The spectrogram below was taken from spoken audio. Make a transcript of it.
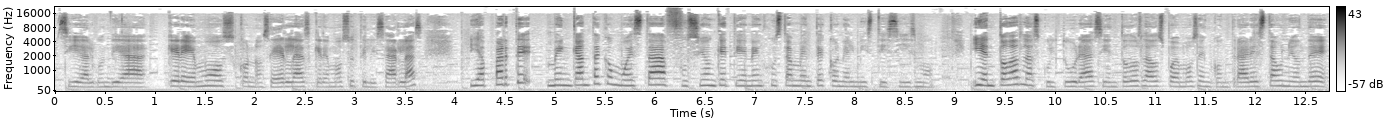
si algún día queremos conocerlas, queremos utilizarlas. Y aparte me encanta como esta fusión que tienen justamente con el misticismo. Y en todas las culturas y en todos lados podemos encontrar esta unión de,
